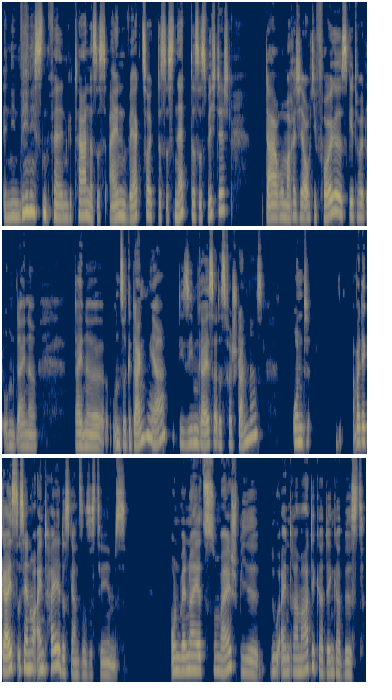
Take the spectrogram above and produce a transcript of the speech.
in den wenigsten Fällen getan. Das ist ein Werkzeug, das ist nett, das ist wichtig. Darum mache ich ja auch die Folge. Es geht heute um deine, deine, unsere Gedanken, ja, die sieben Geister des Verstandes. Und, aber der Geist ist ja nur ein Teil des ganzen Systems. Und wenn da jetzt zum Beispiel du ein Dramatikerdenker bist,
